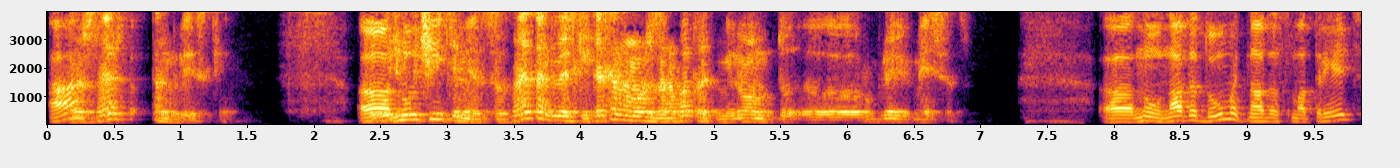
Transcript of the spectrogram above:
а? Она знает что? английский? А, ну, учительница знает английский? Как она может зарабатывать миллион рублей в месяц? А, ну, надо думать, надо смотреть.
